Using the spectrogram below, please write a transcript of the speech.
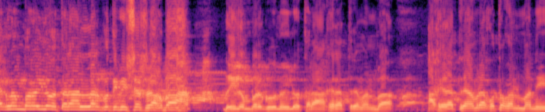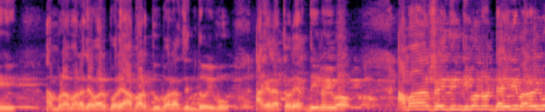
এক নম্বর হইল, তারা আল্লাহর প্রতি বিশ্বাস রাখবা। দুই নম্বর গুণ হইল, তারা আখেরাত্রে মানবা। আখেরাত্রে আমরা কতক্ষণ মানি? আমরা মারা যাওয়ার পরে আবার দুবার হইব আখেরাতর একদিন হইব। আমার সেই দিন জীবনের ডায়েরি বার হইব।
